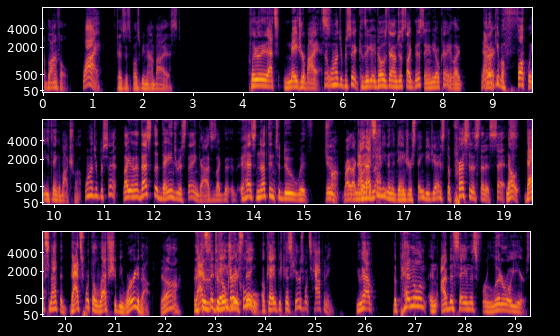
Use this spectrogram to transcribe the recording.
a blindfold Why? because it's supposed to be non-biased. Clearly, that's major bias. One hundred percent because it, goes down just like this, Andy. Okay, like And I don't Right. give a fuck what you think about Trump. one hundred percent. Like that's the dangerous thing, guys. It's like the, it has nothing to do with Dude, Trump, right? Like no, that's no- not even the dangerous thing, DJ. It's the precedence that it sets. No, that's not the. That's what the left should be worried about. yeah, That's the 'cause, okay, dangerous thing. cool. Okay, because here's what's happening. You have the pendulum, and I've been saying this for literal years.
